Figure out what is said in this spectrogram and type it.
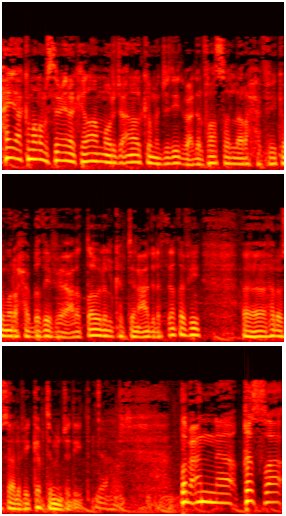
حياكم الله مستمعينا الكرام ورجعنا لكم من جديد بعد الفاصل. أرحب فيكم وارحب بضيفي على الطاولة الكابتن عادل الثقفي. آه، هلا وسهلا فيك كابتن من جديد. طبعا قصة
